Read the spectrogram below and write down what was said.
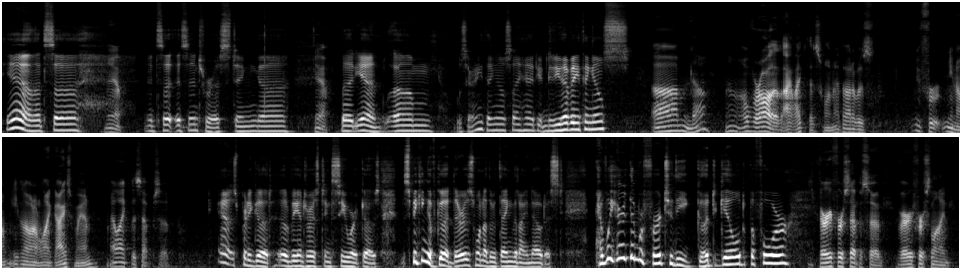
Yeah, that's uh Yeah, it's uh, it's interesting uh yeah. but yeah, um was there anything else I had here? Did you have anything else? Um, no, no. Overall, I like this one. I thought it was, for you know, even though I don't like Iceman, I like this episode. Yeah, it's pretty good. It'll be interesting to see where it goes. Speaking of good, there is one other thing that I noticed. Have we heard them refer to the Good Guild before? Very first episode, very first line.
